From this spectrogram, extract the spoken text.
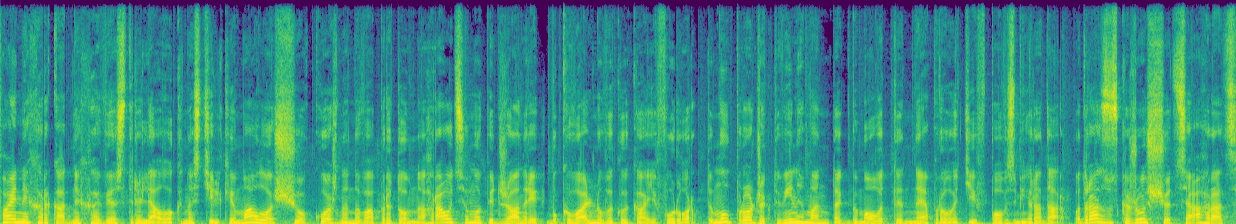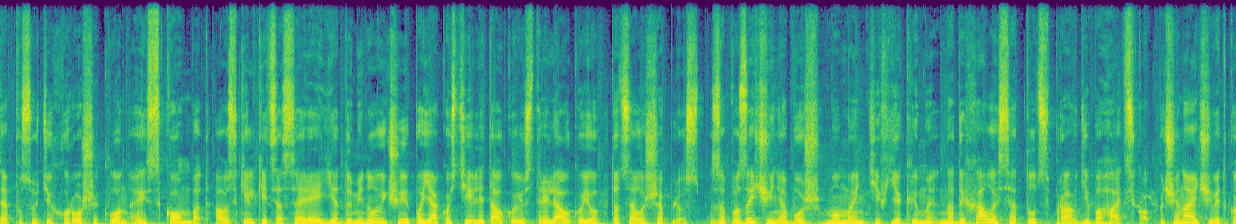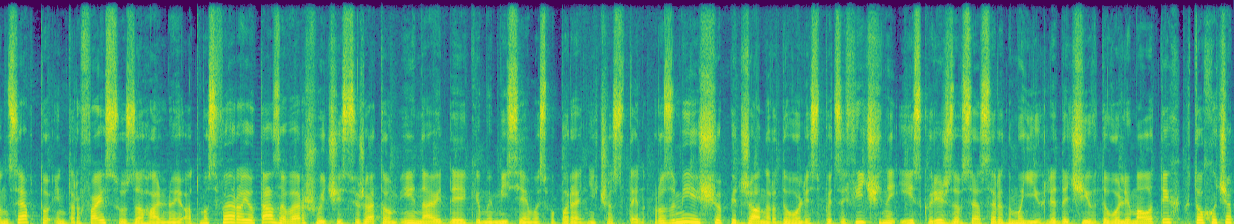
Файних аркадних авіастрілялок настільки мало, що кожна нова притомна гра у цьому піджанрі буквально викликає фурор. Тому Project Wingman, так би мовити, не пролетів повз мій радар. Одразу скажу, що ця гра це по суті хороший клон Ace Combat. А оскільки ця серія є домінуючою по якості літалкою-стрілялкою, то це лише плюс. Запозичень або ж моментів, якими надихалися, тут справді багацько, починаючи від концепту, інтерфейсу, загальною атмосферою та завершуючи сюжетом і навіть деякими місіями з попередніх частин. Розумію, що піджанр доволі специфічний, і, скоріш за все, серед моїх глядачів доволі мало тих, хто хоча б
